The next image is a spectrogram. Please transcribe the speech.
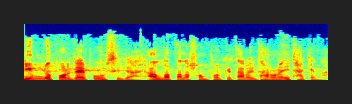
নিম্ন পর্যায়ে পৌঁছে যায়। আল্লাহ তালা সম্পর্কে তার ওই ধারণাই থাকে না।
